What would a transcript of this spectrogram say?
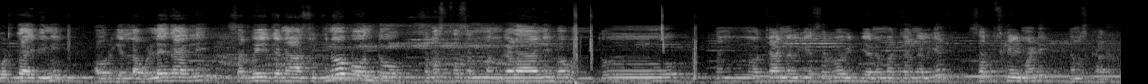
ಕೊಡ್ತಾ ಇದ್ದೀನಿ ಅವ್ರಿಗೆಲ್ಲ ಒಳ್ಳೆಯದಾಗಲಿ ಸರ್ವೇ ಜನ ಸುಖಿನೋ ಭವಂತು ಸಮಸ್ತ ಸನ್ಮಂಗಳಾನಿ ಭವಂತು ನಮ್ಮ ಚಾನಲ್ಗೆ ಸರ್ವವಿದ್ಯಾ ನಮ್ಮ ಚಾನಲ್ಗೆ ಸಬ್ಸ್ಕ್ರೈಬ್ ಮಾಡಿ ನಮಸ್ಕಾರ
